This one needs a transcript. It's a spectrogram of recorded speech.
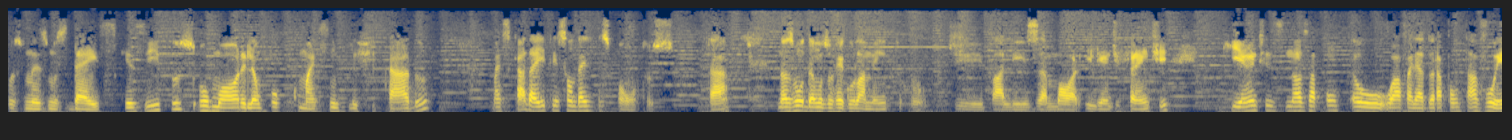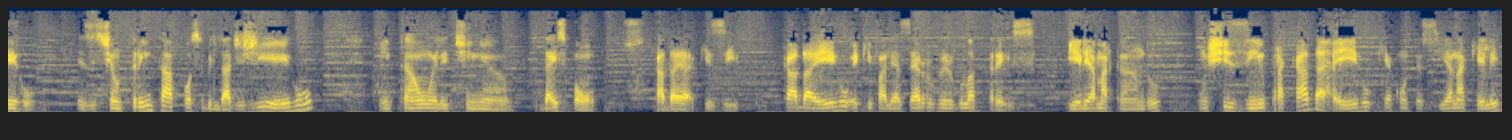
os mesmos 10 quesitos. O More ele é um pouco mais simplificado, mas cada item são 10 pontos, tá? Nós mudamos o regulamento de baliza, More e linha de frente, que antes nós o avaliador apontava o erro existiam 30 possibilidades de erro, então ele tinha 10 pontos cada quesito. Cada erro equivale a 0,3 e ele ia marcando um xizinho para cada erro que acontecia naquele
